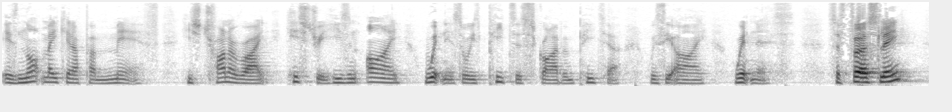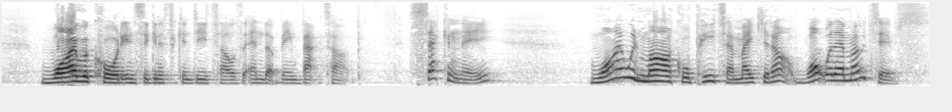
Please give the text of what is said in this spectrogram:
is not making up a myth. He's trying to write history. He's an eyewitness, or he's Peter's scribe, and Peter was the eyewitness. So, firstly, why record insignificant details that end up being backed up? Secondly, why would Mark or Peter make it up? What were their motives?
